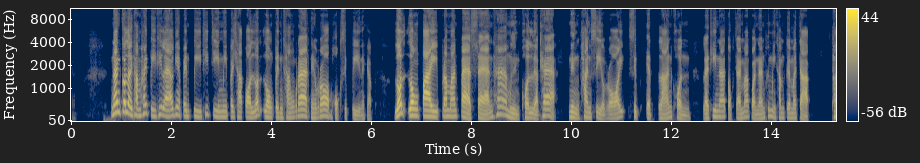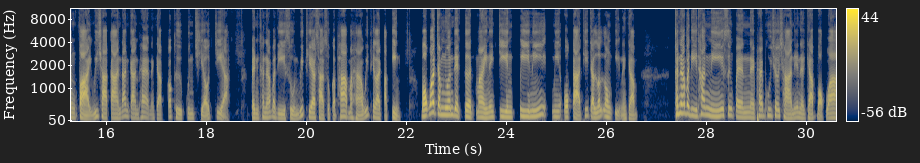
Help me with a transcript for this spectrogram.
ครับ นั่นก็เลยทำให้ปีที่แล้วเนี่ยเป็นปีที่จีนมีประชากรลดลงเป็นครั้งแรกในรอบ 60 ปีนะครับ ลดลงไปประมาณ 850,000 คนเหลือแค่ 1,411 ล้านคน และที่น่าตกใจมากกว่านั้นเพิ่งมีคำเตือนมาจากทางฝ่ายวิชาการด้านการแพทย์นะครับ ก็คือคุณเฉียวเจีย เป็นคณะบดีศูนย์วิทยาศาสตร์สุขภาพมหาวิทยาลัยปักกิ่ง บอกว่าจำนวนเด็กเกิดใหม่ในจีนปีนี้มีโอกาสที่จะลดลงอีกนะครับ คณะบดีท่านนี้ซึ่งเป็นในแพทย์ผู้เชี่ยวชาญเนี่ยนะครับบอกว่า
